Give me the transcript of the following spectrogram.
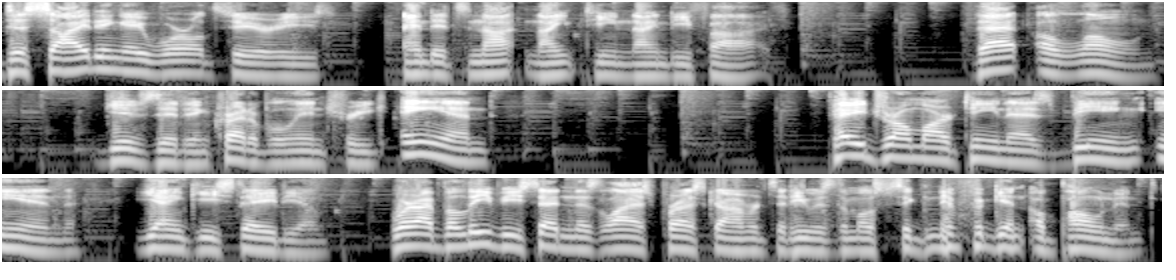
deciding a World Series, and it's not 1995. That alone gives it incredible intrigue, and Pedro Martinez being in Yankee Stadium, where I believe he said in his last press conference that he was the most significant opponent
